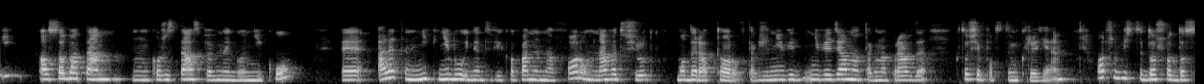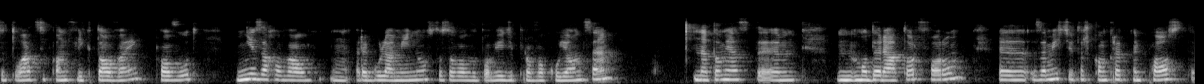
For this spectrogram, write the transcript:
i osoba tam mm, korzystała z pewnego niku, e, ale ten nick nie był identyfikowany na forum, nawet wśród moderatorów, także nie, nie wiedziano tak naprawdę, kto się pod tym kryje. Oczywiście doszło do sytuacji konfliktowej, powód nie zachował mm, regulaminu, stosował wypowiedzi prowokujące, Natomiast moderator forum e, zamieścił też konkretny post,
